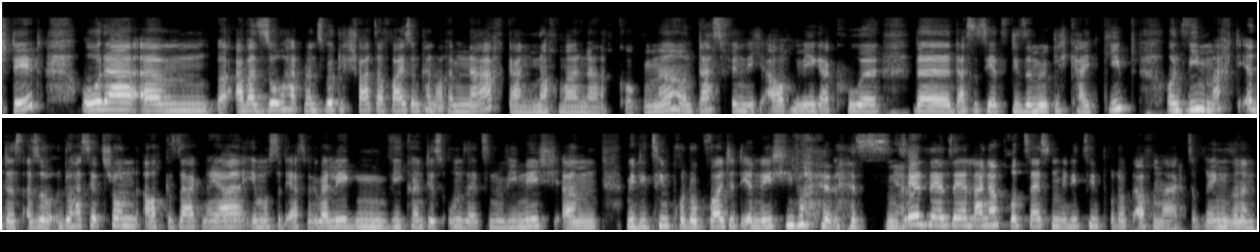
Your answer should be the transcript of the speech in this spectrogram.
steht. Oder ähm, aber so hat man es wirklich schwarz auf weiß und kann auch im Nachgang nochmal nach nachgucken. Ne? Und das finde ich auch mega cool, dass es jetzt diese Möglichkeit gibt. Und wie macht ihr das? Also du hast jetzt schon auch gesagt, naja, ihr musstet erstmal überlegen, wie könnt ihr es umsetzen, wie nicht. Ähm, Medizinprodukt wolltet ihr nicht, weil es ist ein ja. sehr, sehr, sehr langer Prozess, ein Medizinprodukt auf den Markt zu bringen, sondern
